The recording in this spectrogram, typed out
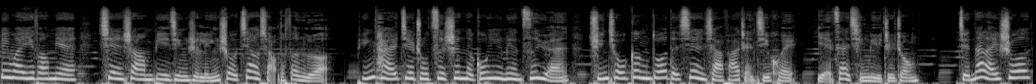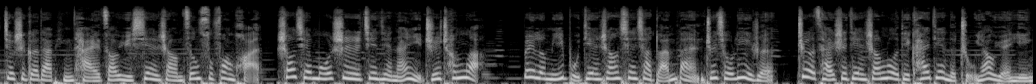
另外一方面，线上毕竟是零售较小的份额，平台借助自身的供应链资源，寻求更多的线下发展机会，也在情理之中。简单来说，就是各大平台遭遇线上增速放缓，烧钱模式渐渐难以支撑了。为了弥补电商线下短板，追求利润，这才是电商落地开店的主要原因。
